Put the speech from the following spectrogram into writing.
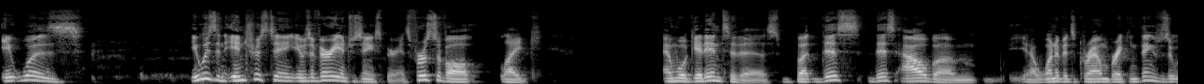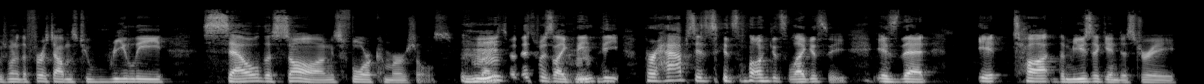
it was it was an interesting it was a very interesting experience. First of all, like and we'll get into this but this this album you know one of its groundbreaking things was it was one of the first albums to really sell the songs for commercials. Mm-hmm. Right. So this was like mm-hmm. the the perhaps its its longest legacy is that it taught the music industry,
